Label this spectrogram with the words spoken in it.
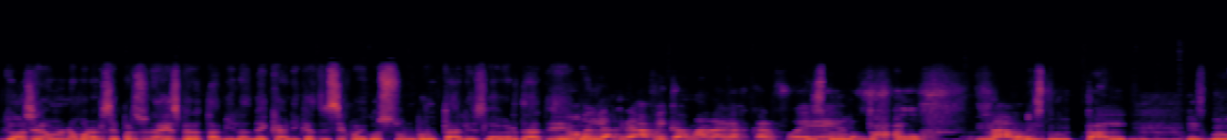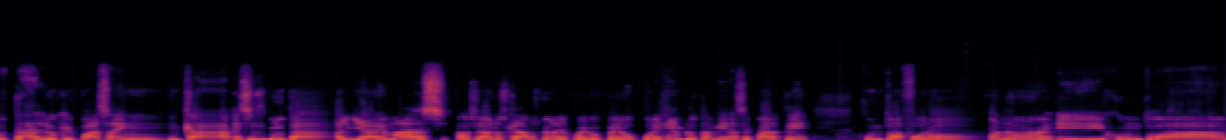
lo hacen a uno enamorarse de personajes, pero también las mecánicas de ese juego son brutales, la verdad. eh, No, y bueno, las gráficas, Madagascar fue. Es brutal. Uf, o sea, Es brutal, es brutal lo que pasa en cada, es brutal y además, o sea, nos quedamos con el juego, pero por ejemplo, también hace parte junto a For Honor y junto a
